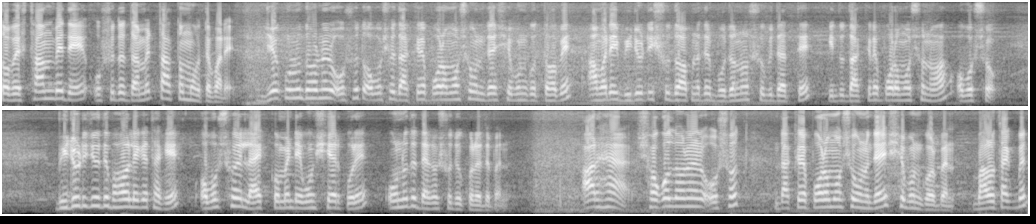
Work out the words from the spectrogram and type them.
তবে স্থানভেদে ওষুধের দামের তারতম্য হতে পারে। যে কোনো ধরনের ওষুধ অবশ্যই ডাক্তারের পরামর্শ অনুযায়ী সেবন করতে হবে। আমার এই ভিডিওটি শুধু আপনাদের বোঝানোর সুবিধার্থে, কিন্তু ডাক্তারের পরামর্শ নেওয়া আবশ্যক। ভিডিওটি যদি ভালো লেগে থাকে, অবশ্যই লাইক, কমেন্ট এবং শেয়ার করে অন্যদের দেখার সুযোগ করে দেবেন। আর হ্যাঁ সকল ধরনের ওষুধ ডাক্তারের পরামর্শ অনুযায়ী সেবন করবেন। ভালো থাকবেন,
